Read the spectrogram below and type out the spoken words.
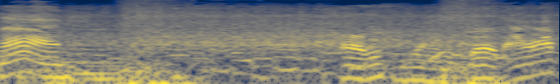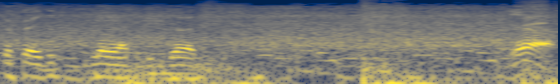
man. Oh, this is gonna be good. I have to say, this is really have to be good. Yeah.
